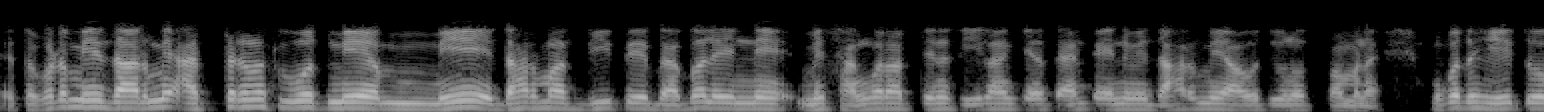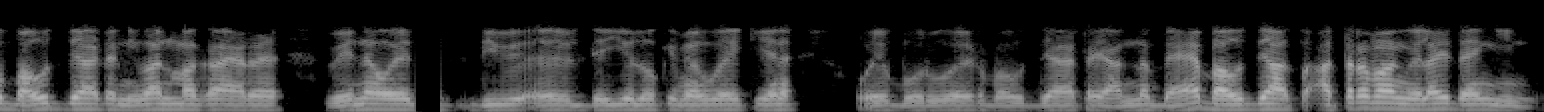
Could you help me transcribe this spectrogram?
එතකොට මේ ධර්මයේ ඇත්තටම කිව්වොත් මේ මේ ධර්මදීපේ බබලෙන්නේ මේ සංවරත් වෙන ශ්‍රී ලංකාවේ තැනට එන්නේ මේ ධර්මයේ අවදි වුණොත් පමණයි. මොකද හේතුව බෞද්ධයාට නිවන් මඟ අර වෙන ඔය දෙවියෝ ලෝකෙ මැව්වයි කියන ඔය බොරු වලට බෞද්ධයාට යන්න බෑ. බෞද්ධයා අතරමං වෙලයි දැන් ඉන්නේ.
